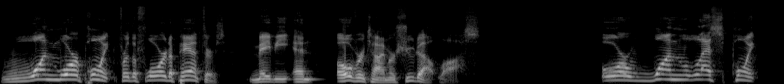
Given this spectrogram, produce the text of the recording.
one more point for the Florida Panthers, maybe an overtime or shootout loss, or one less point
